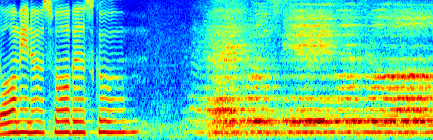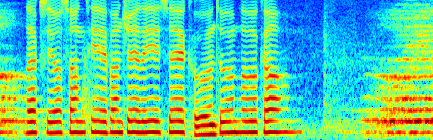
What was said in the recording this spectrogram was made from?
Dominus vobiscum. Et cum spiritu tuo. Lectio Sancti Evangelii secundum Lucam. Gloria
